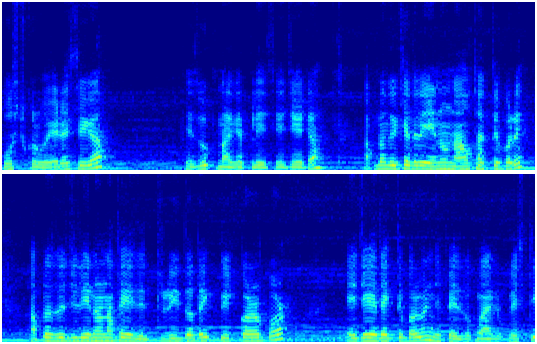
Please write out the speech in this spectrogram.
পোস্ট করব। এটা হচ্ছে গা ফেসবুক মার্কেট প্লেস এই যে এটা। আপনাদের ক্ষেত্রে এনও নাও থাকতে পারে। আপনাদের যদি এনও না থাকে, যে থ্রিতে ক্লিক করার পর এই জায়গায় দেখতে পারবেন যে ফেসবুক মার্কেট প্লেসটি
